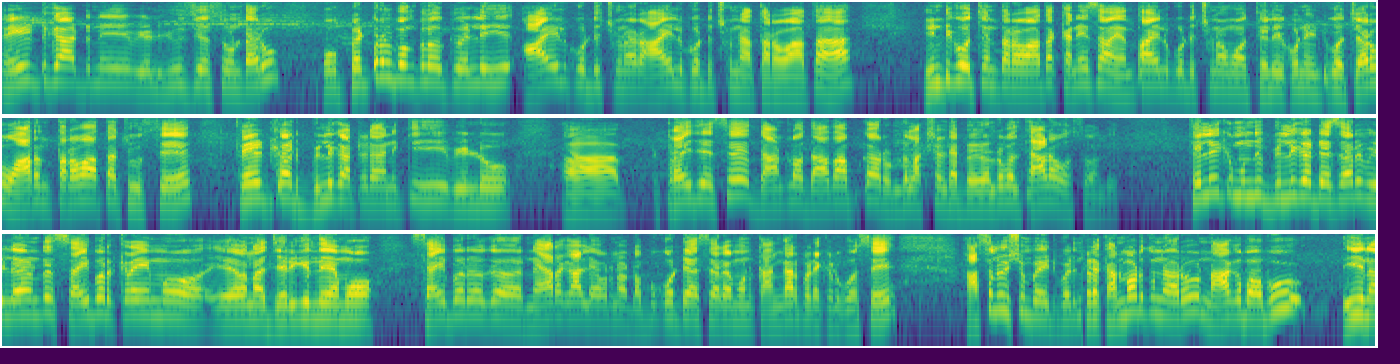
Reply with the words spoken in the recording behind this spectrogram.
క్రెడిట్ కార్డుని వీళ్ళు యూజ్ చేస్తూ ఉంటారు. ఒక పెట్రోల్ బంక్లోకి వెళ్ళి ఆయిల్ కొట్టించుకున్నారు. ఆయిల్ కొట్టించుకున్న తర్వాత ఇంటికి వచ్చిన తర్వాత కనీసం ఎంత ఆయిల్ కొట్టించుకున్నామో తెలియకుండా ఇంటికి వచ్చారు. వారం తర్వాత చూస్తే క్రెడిట్ కార్డు బిల్లు కట్టడానికి వీళ్ళు ట్రై చేస్తే దాంట్లో దాదాపుగా రెండు లక్షల డెబ్బై వేల రూపాయలు తేడా వస్తుంది. తెలియక ముందు బిల్లు కట్టేశారు. వీళ్ళు ఏమంటే సైబర్ క్రైమ్ ఏమైనా జరిగిందేమో సైబర్ నేరగాళ్ళు ఎవరైనా డబ్బు కొట్టేశారేమో అని కంగారు పడి ఇక్కడికి వస్తే అసలు విషయం బయటపడింది. ఇక్కడ కనబడుతున్నారు నాగబాబు. ఈయన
